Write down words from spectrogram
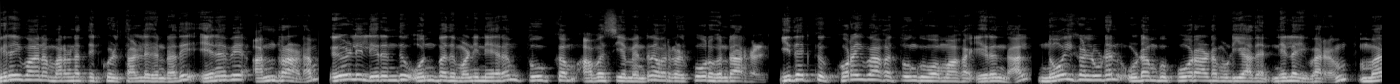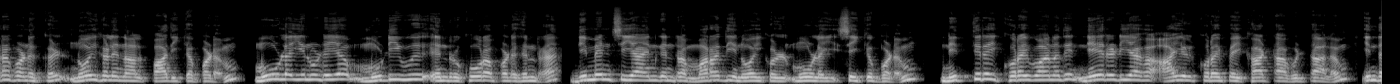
விரைவான மரணத்திற்குள் தள்ளுகின்றது. எனவே அன்றாடம் ஏழில் இருந்து ஒன்பது மணி நேரம் தூக்கம் அவசியம் என்று அவர்கள் கூறுகின்றார்கள். இதற்கு குறைவாக தூங்குவோமாக இருந்தால் நோய்களுடன் உடம்பு போராட முடியாத நிலை வரும். மரபணுக்கள் நோய்களினால் பாதிக்கப்படும். மூளையினுடைய முடிவு என்று கூறப்படுகின்ற டிமென்சியா என்கின்ற மறதி நோய்க்குள் மூளை சீக்கப்படும். நித்திரை குறைவானது நேரடியாக ஆயுள் குறைப்பை காட்டாவிட்டாலும் இந்த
